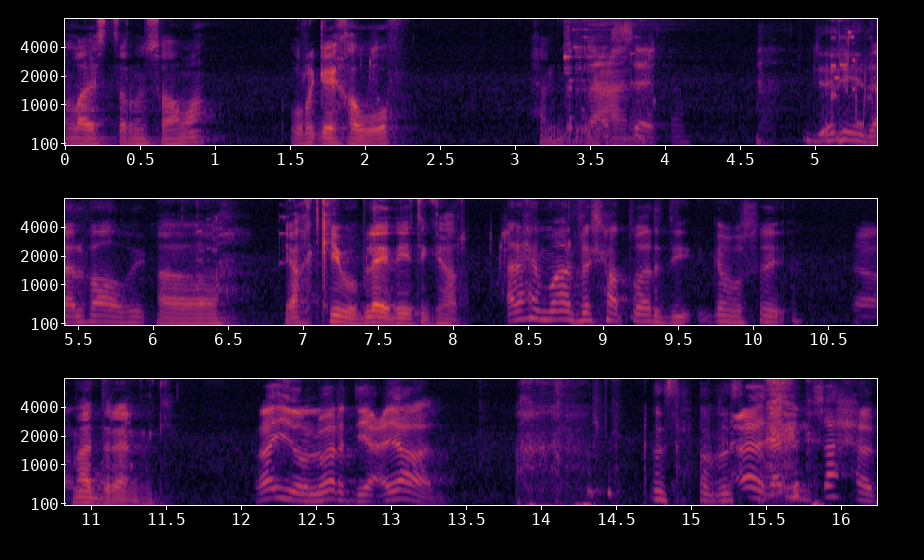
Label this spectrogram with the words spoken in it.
الله يستر من سوما ورقة يخوف. الحمد لله. جريد على الفاضي. آه. يا أخي keep و play ذي تقهر. الحين ما أعرف ليش حاط وردي قبل شوي. ما. أدري عنك. غيروا الورد يا عيال. اسحب عيال قاعدين نسحب.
